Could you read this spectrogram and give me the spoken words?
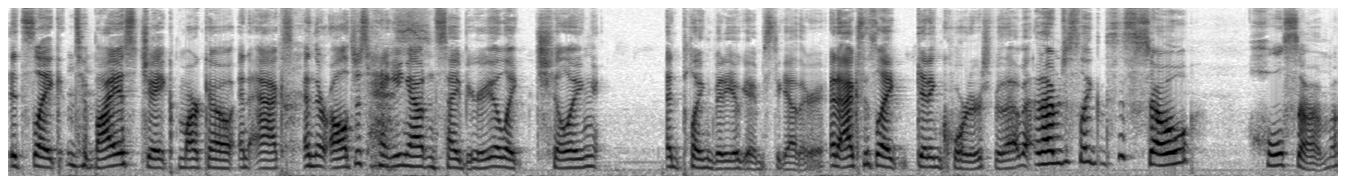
It's like Mm-hmm. Tobias, Jake, Marco, and Ax, and they're all just hanging out in Siberia, like chilling and playing video games together. And Ax is like getting quarters for them. And I'm just like, this is so wholesome.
